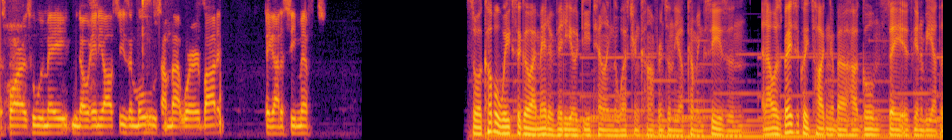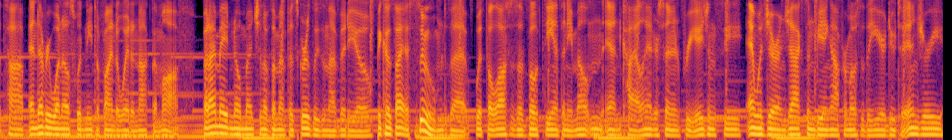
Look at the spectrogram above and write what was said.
as far as who we made, you know, any off-season moves, I'm not worried about it. They got to see Memphis. So a couple weeks ago, I made a video detailing the Western Conference in the upcoming season, and I was basically talking about how Golden State is going to be at the top, and everyone else would need to find a way to knock them off. But I made no mention of the Memphis Grizzlies in that video, because I assumed that with the losses of both De'Anthony Melton and Kyle Anderson in free agency, and with Jaren Jackson being out for most of the year due to injury,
